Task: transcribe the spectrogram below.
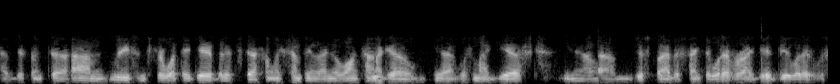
have different uh, um, reasons for what they did, but it's definitely something that I knew a long time ago. You know, was my gift. You know, um, just by the fact that whatever I did do, whether it was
